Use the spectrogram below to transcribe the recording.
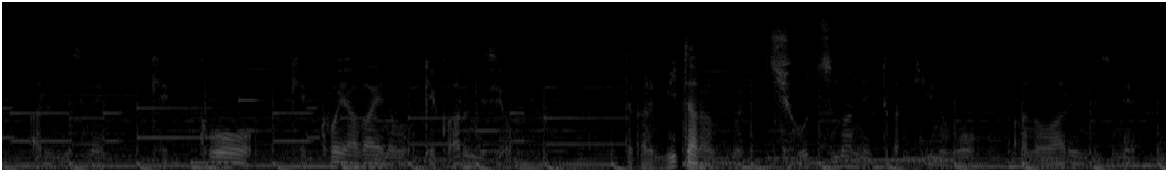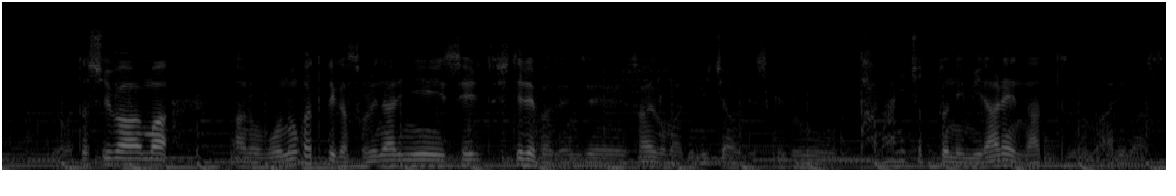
あるんですね。構結構やばいのも結構あるんですよ。だから見たら超つまんねえとかっていうのもあのあるんですね。で私はまああの物語がそれなりに成立してれば全然最後まで見ちゃうんですけどたまにちょっとね見られんなっていうのもあります。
